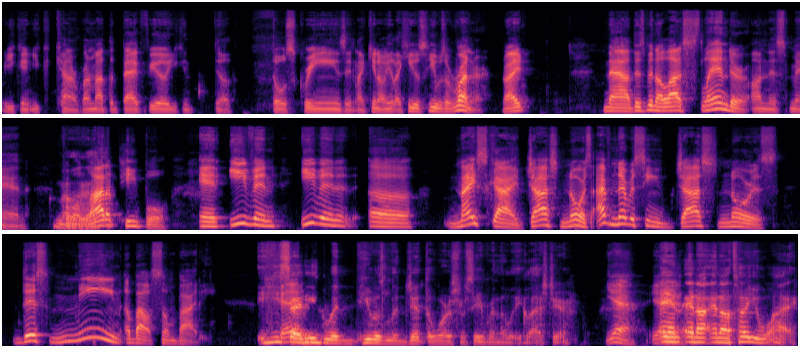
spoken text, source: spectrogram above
You can you can kind of run him out the backfield. You can you know those screens and like you know like he was he was a runner, right? Now there's been a lot of slander on this man no, from a lot of people and even even uh nice guy Josh Norris. I've never seen Josh Norris this mean about somebody. He okay? said he's le- he was legit the worst receiver in the league last year. Yeah, yeah. And yeah. and I, and I'll tell you why.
